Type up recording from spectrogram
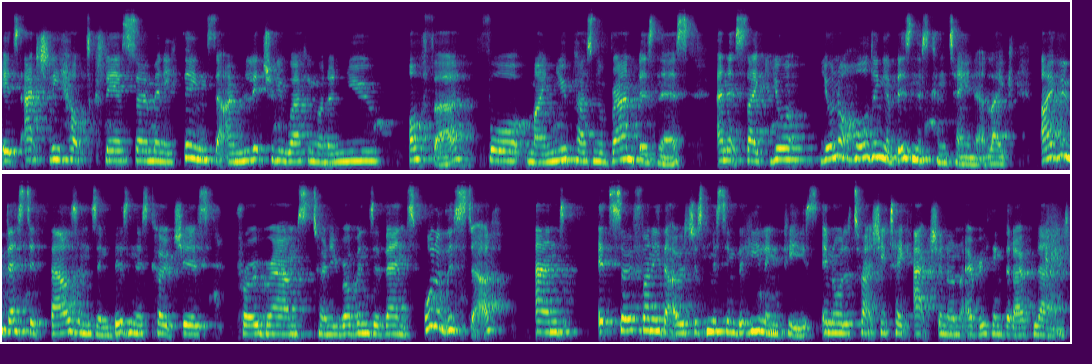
it's actually helped clear so many things that I'm literally working on a new offer for my new personal brand business. And it's like you're you're not holding a business container. Like i've invested thousands in business coaches programs tony robbins events all of this stuff. And it's so funny that i was just missing the healing piece in order to actually take action on everything that i've learned.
